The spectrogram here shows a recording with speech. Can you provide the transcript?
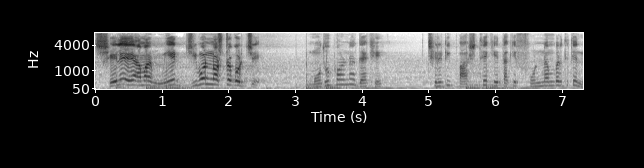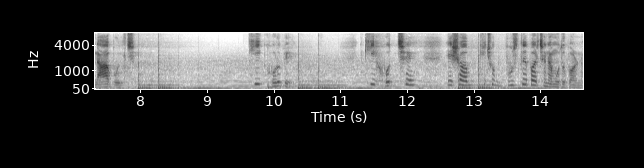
ছেলে আমার মেয়ের জীবন নষ্ট করছে। মধুপর্ণা দেখে ছেলেটি পাশ থেকে তাকে ফোন নাম্বার দিতে না বলছে। কি করবে? কি হচ্ছে? এসব কিছু বুঝতে পারছে না মধুপর্ণা।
